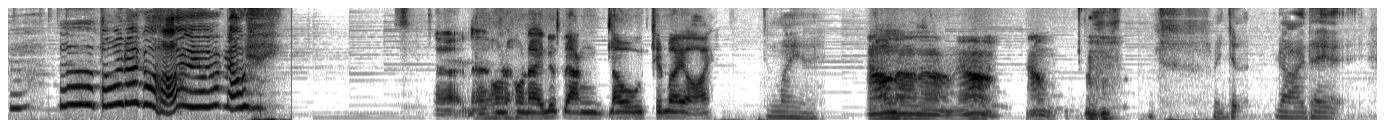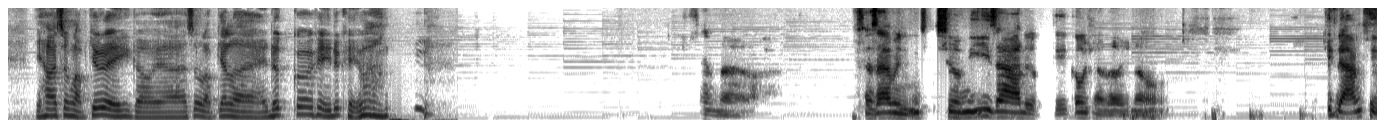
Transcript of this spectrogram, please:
tôi mới nói câu hỏi rồi bắt đầu gì? Đấy, hôm, hôm nay Đức đang đâu trên mây rồi? Trên mây rồi. No, no, no, no, no. Vậy chứ, rồi thì vậy thôi Xuân Lộc trước đi. Rồi uh, Xuân Lộc trả lời Đức có khi Đức hiểu hơn. Xem nào. Thật ra mình cũng chưa nghĩ ra được cái câu trả lời nào thích đáng thì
